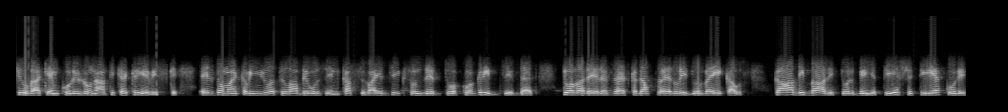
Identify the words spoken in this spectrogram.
Cilvēkiem, kuri runā tikai krieviski. Es domāju, ka viņi ļoti labi uzzina, kas ir vajadzīgs un dzird to, ko grib dzirdēt. To varēja redzēt, kad atvēra Lidl veikals. Kādi bari tur bija tieši tie, kuri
